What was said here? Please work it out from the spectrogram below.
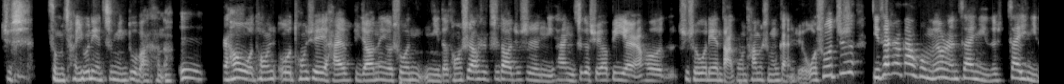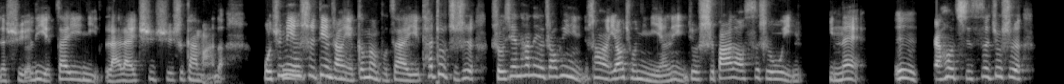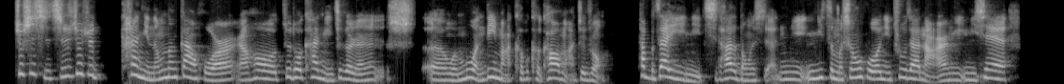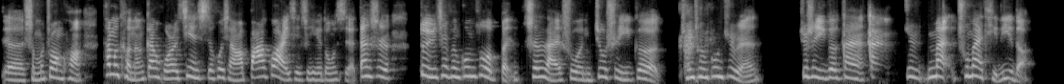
就是 怎么讲，有点知名度吧，可能。嗯。然后我同我同学也还比较那个说，你的同事要是知道，就是你看你这个学校毕业，然后去水果店打工，他们什么感觉？我说就是你在这儿干活，没有人在你的在意你的学历，在意你来来去去是干嘛的。我去面试，店长也根本不在意，他就只是首先他那个招聘上要求你年龄就十八到四十五以以内，嗯，然后其次就是就是其其实就是看你能不能干活儿，然后最多看你这个人是呃稳不稳定嘛，可不可靠嘛，这种他不在意你其他的东西，你你怎么生活，你住在哪儿，你你现在。呃，什么状况？他们可能干活的间隙会想要八卦一些这些东西，但是对于这份工作本身来说，你就是一个纯纯工具人，就是一个干干就是卖出卖体力的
